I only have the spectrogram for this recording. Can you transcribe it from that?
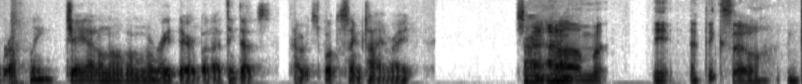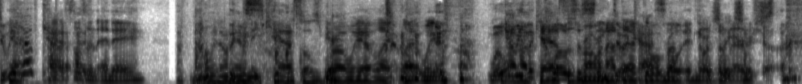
Roughly, Jay. I don't know if I'm right there, but I think that's it's about the same time, right? So, All right, I don't. Um, I think so. Do we Yeah. have castles I- in NA? No, we don't have any so. castles, bro. We have like, like we. What Got would no be the castles, closest bro. We're not to a that cool, castle bro. in North There's like some America?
